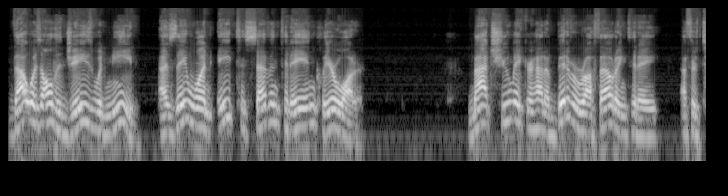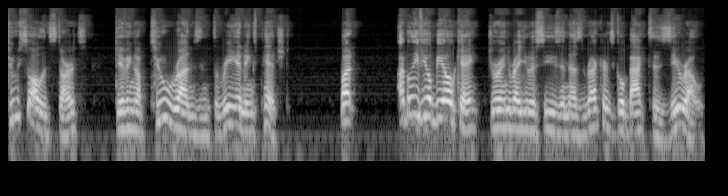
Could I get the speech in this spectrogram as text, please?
That was all the Jays would need as they won 8 to 7 today in Clearwater. Matt Shoemaker had a bit of a rough outing today after two solid starts, giving up two runs in three innings pitched. But I believe he'll be okay during the regular season as the records go back to zero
